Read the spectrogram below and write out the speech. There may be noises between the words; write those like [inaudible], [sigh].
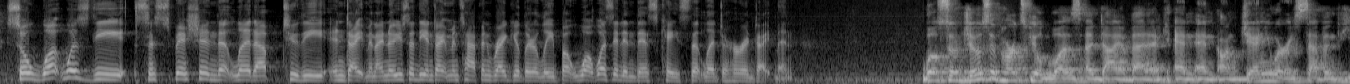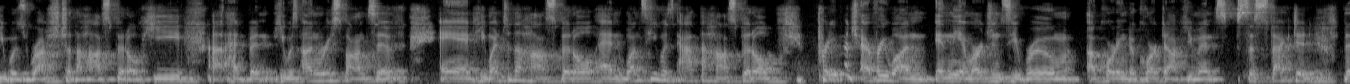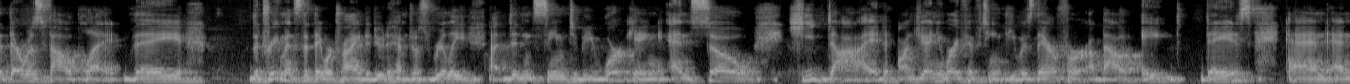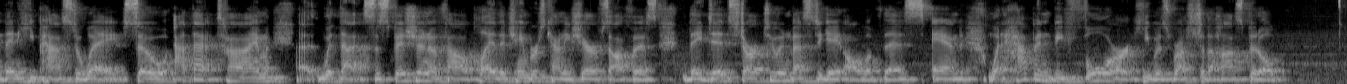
So, what was the suspicion that led up to the indictment? I know you said the indictments happen regularly, but what was it in this case that led to her indictment? Well, so Joseph Hartsfield was a diabetic, and and on January seventh, he was rushed to the hospital. He uh, had been he was unresponsive, and he went to the hospital. And once he was at the hospital, pretty much everyone in the emergency room, according to court documents, suspected that there was foul play. They the treatments that they were trying to do to him just really uh, didn't seem to be working. And so he died on January 15th. He was there for about eight days and and then he passed away. So at that time, uh, with that suspicion of foul play, the Chambers County Sheriff's Office, they did start to investigate all of this. And what happened before he was rushed to the hospital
